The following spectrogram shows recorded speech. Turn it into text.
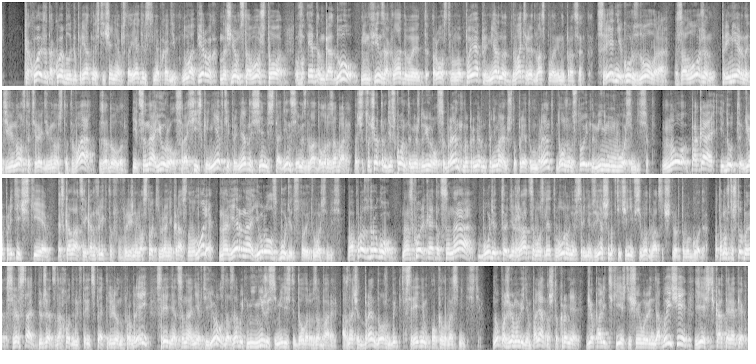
Какое же такое благоприятное стечение обстоятельств необходимо? Ну, во-первых, начнем с того, что в этом году Минфин закладывает рост ВВП примерно 2-2,5%. Средний курс доллара заложен примерно 90-92 за доллар. И цена Юрлс российской нефти примерно 71-72 доллара за баррель. Значит, с учетом дисконта между Юрлс и бренд, мы примерно понимаем, что при этом бренд должен стоить ну, минимум 80. Но пока идут геополитические эскалации конфликтов в Ближнем Востоке в районе Красного моря, наверное, Юрлс будет стоить 80. Вопрос в другом. Насколько эта цена будет держаться возле этого уровня в средневзвешенно в течение всего 2024 года. Потому что, чтобы сверстать бюджет с доходами в 35 триллионов рублей, средняя цена нефти Юрлс должна быть не ниже 70 долларов за баррель. А значит, бренд должен быть в среднем около 80. Ну, поживем увидим. Понятно, что кроме геополитики есть еще и уровень добычи, есть картель ОПЕК+,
